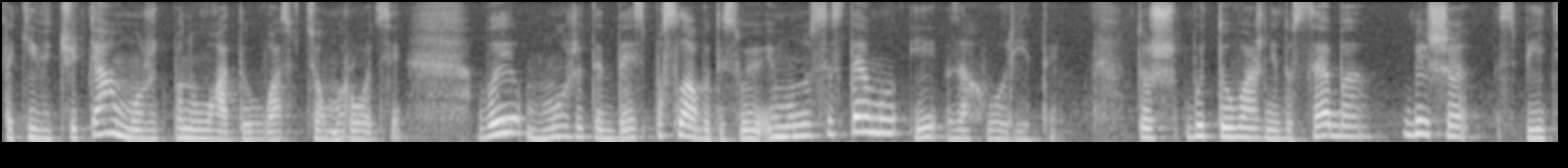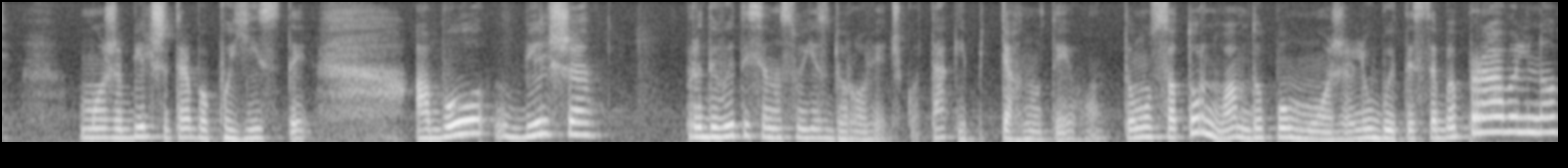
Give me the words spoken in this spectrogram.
такі відчуття можуть панувати у вас в цьому році, ви можете десь послабити свою імунну систему і захворіти. Тож будьте уважні до себе, більше спіть, може більше треба поїсти, або більше придивитися на своє здоров'ячко, так, і підтягнути його. Тому Сатурн вам допоможе любити себе правильно,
